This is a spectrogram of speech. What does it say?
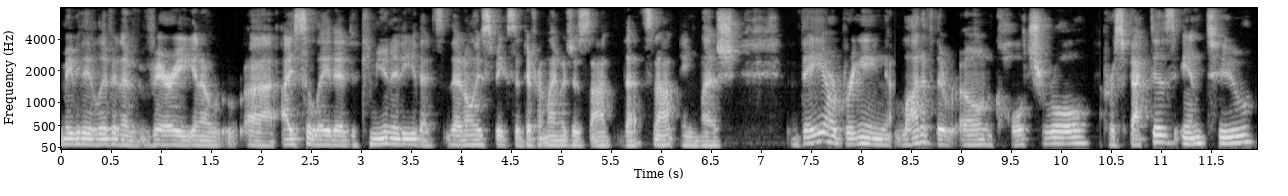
maybe they live in a very you know uh, isolated community that's that only speaks a different language that's not that's not english they are bringing a lot of their own cultural perspectives into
